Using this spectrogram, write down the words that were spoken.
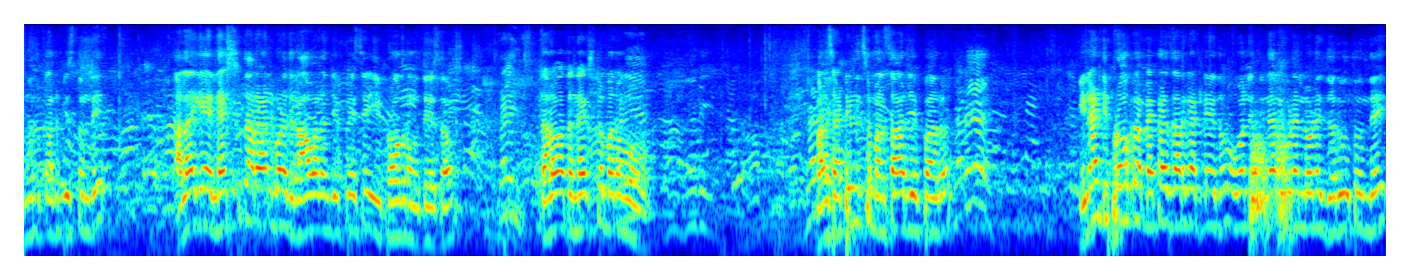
ముందు కనిపిస్తుంది. అలాగే నెక్స్ట్ తరానికి కూడా అది రావాలని చెప్పేసి ఈ ప్రోగ్రామ్ ఉద్దేశం. తర్వాత నెక్స్ట్ మనము మన సర్టీ నుంచి మన సార్ చెప్పారు. ఇలాంటి ప్రోగ్రామ్ ఎక్కడ జరగట్లేదు. ఓన్లీ జిన్నాలగూడెంలోనే జరుగుతుంది.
